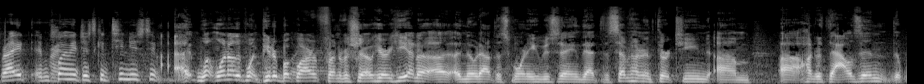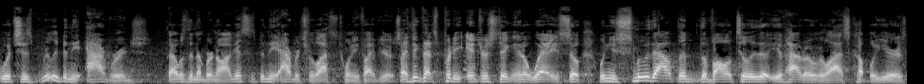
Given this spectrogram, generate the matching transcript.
right? Employment right. just continues to. one, one, other point, Peter Boockvar, friend of a show here, he had a, a note out this morning. He was saying that the 713 um, uh, 100,000, which has really been the average that was the number in August. It's been the average for the last 25 years. I think that's pretty interesting in a way. So when you smooth out the, the volatility that you've had over the last couple of years,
